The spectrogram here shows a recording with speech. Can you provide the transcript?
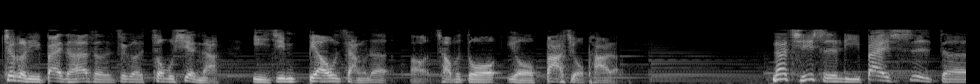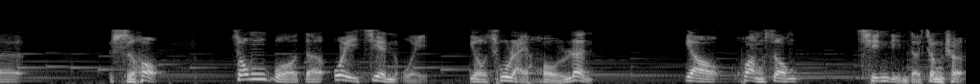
这个礼拜的它的这个周线呐、啊，已经飙涨了啊，差不多有八九趴了。那其实礼拜四的时候，中国的卫健委有出来否认要放松清零的政策，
